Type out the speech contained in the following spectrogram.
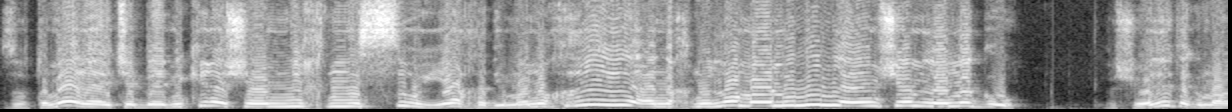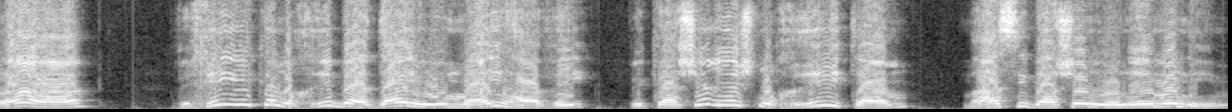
זאת אומרת שבמקרה שהם נכנסו יחד עם הנוכרי, אנחנו לא מאמינים להם שהם לא נגעו. ושואלת הגמרא, וכי איכא נוכרי בעדיו, מהי הווי? וכאשר יש נוכרי איתם, מה הסיבה שהם לא נאמנים?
